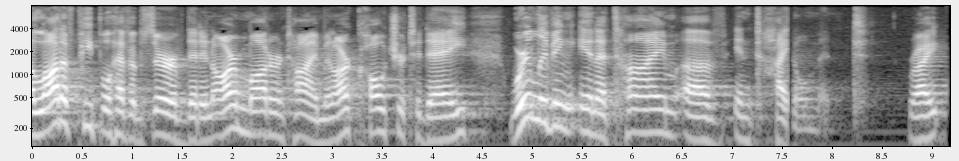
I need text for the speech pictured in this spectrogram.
A lot of people have observed that in our modern time, in our culture today, we're living in a time of entitlement, right?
